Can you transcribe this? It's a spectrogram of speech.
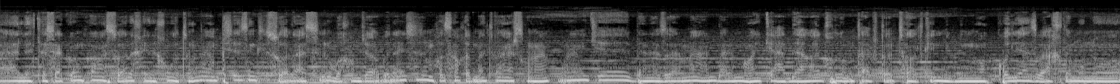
بله تشکر می‌کنم. از سوال خیلی خوبتون هم پیش از اینکه سوال اصلی رو بخوام جواب بدم چیزی می‌خواستم خدمتتون عرض کنم. اونم که به نظر من برای ماهایی که حداقل خودمون طرفدار تالکین می‌بینیم و کلی از وقتمون رو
